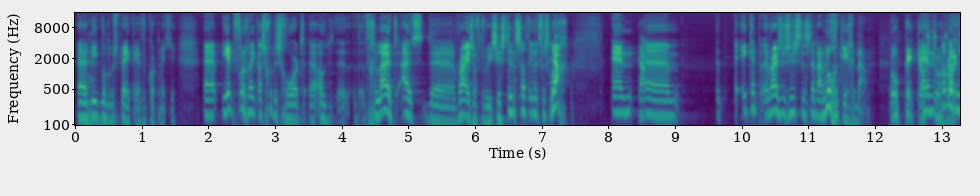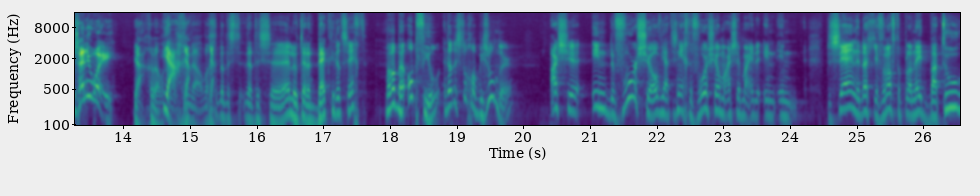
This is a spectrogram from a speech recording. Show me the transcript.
eh, Ja. die ik wilde bespreken even kort met je. Eh, je hebt vorige week als het goed is gehoord, eh, ook het, geluid uit de Rise of the Resistance zat in het verslag. En Ja. ehm, ik heb Rise of the Resistance daarna nog een keer gedaan. Who picked those En two droids anyway? Ja, geweldig. Ja, geweldig. ja. Dat is, dat is Lieutenant Beck die dat zegt. Maar wat mij opviel, en dat is toch wel bijzonder, als je in de voorshow, ja het is niet echt de voorshow, maar als je maar in de, in, in de scène dat je vanaf de planeet Batu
